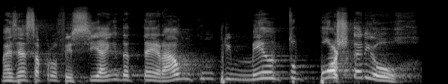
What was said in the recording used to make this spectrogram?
Mas essa profecia ainda terá um cumprimento posterior.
